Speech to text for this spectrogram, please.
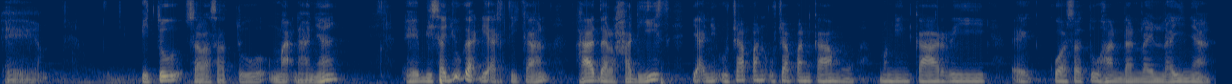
Eh, itu salah satu maknanya Eh, bisa juga diartikan hadal hadis yakni ucapan-ucapan kamu mengingkari eh, kuasa Tuhan dan lain-lainnya.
